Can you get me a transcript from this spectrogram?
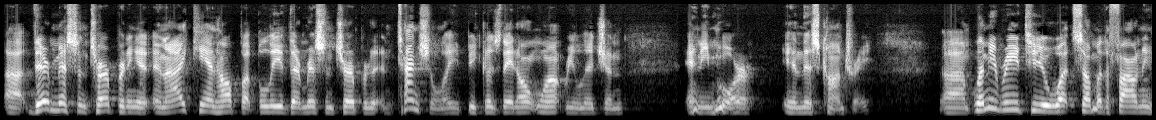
uh, they're misinterpreting it, and I can't help but believe they're misinterpreting it intentionally because they don't want religion anymore in this country. Um, let me read to you what some of the founding,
